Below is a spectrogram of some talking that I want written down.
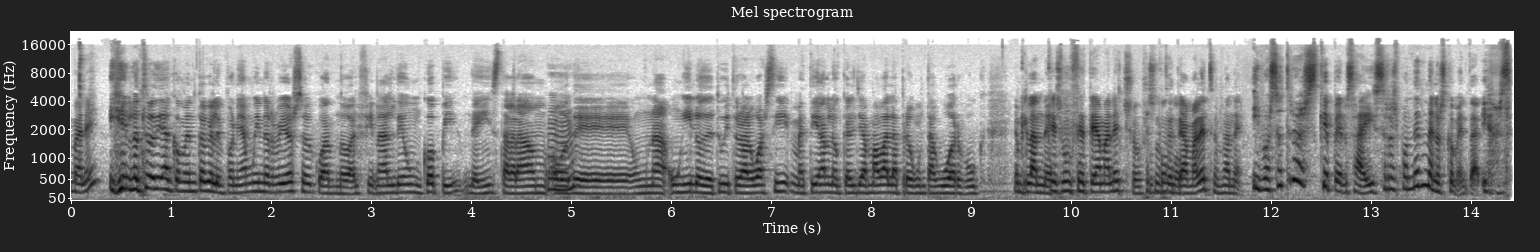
¿Vale? Y el otro día comentó que le ponía muy nervioso cuando al final de un copy de Instagram o de una, un hilo de Twitter o algo así, metían lo que él llamaba la pregunta workbook. En plan de... Que es un CTA mal hecho, es un. CTA mal hecho, en plan de, ¿Y vosotros qué pensáis? Respondedme en los comentarios.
